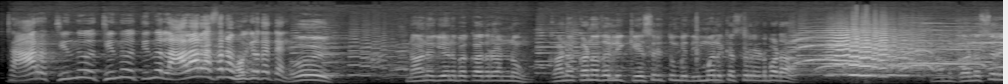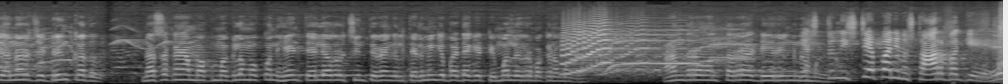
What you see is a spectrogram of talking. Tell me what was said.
ಸ್ಟಾರ್ ತಿಂದು ತಿಂದು ತಿಂದು ಲಾಲಾ ರಸನ ಹೋಗಿರ್ತೈತೆ ಅಲ್ಲಿ. ಓಯ್ ನನಗೇನು ಬೇಕಾದ್ರೆ ಅನ್ನು. ಕಣ ಕಣದಲ್ಲಿ ಕೇಸರಿ ತುಂಬಿದ ಇಮ್ಮಲ್ ಕೆಸರು ಇಡಬೇಡ. ನಮ್ಮ ಗಣಸರು ಎನರ್ಜಿ ಡ್ರಿಂಕ್ ಅದು. ನಸಕನ ಮಕ್ ಮಗ್ಲ ಮಕ್ಕೊಂದು ಹೆಂಡ್ತಿ ಎಲ್ಲಿ ಹೋದ್ರೂ ಚಿಂತಿರಂಗಿಲ್ಲ. ತೆಲಮಿಂಗಿ ಬಡ್ಡೆಗೆ ಟಿಮ್ಮಲ್ಲಿ ಇರ್ಬೇಕು ನಮಗೆ. ಅಂದ್ರ ಒಂಥರ ಡೀರಿಂಗ್ ನಮಗೆ. ಎಷ್ಟು ನಿಷ್ಠೆಪ್ಪ ನಿಮ್ಮ ಸ್ಟಾರ್ ಬಗ್ಗೆ. ಏ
